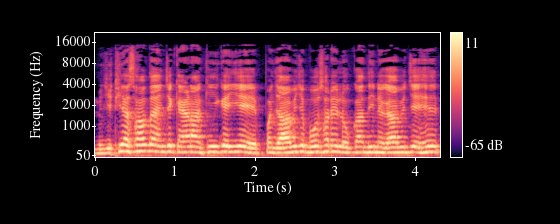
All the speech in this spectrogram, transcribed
ਮਜੀਠੀਆ ਸਾਹਿਬ ਦਾ ਇੰਜ ਕਹਿਣਾ ਕੀ ਕਹੀਏ? ਪੰਜਾਬ ਵਿੱਚ ਬਹੁਤ ਸਾਰੇ ਲੋਕਾਂ ਦੀ ਨਿਗਾਹ ਵਿੱਚ ਇਹ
